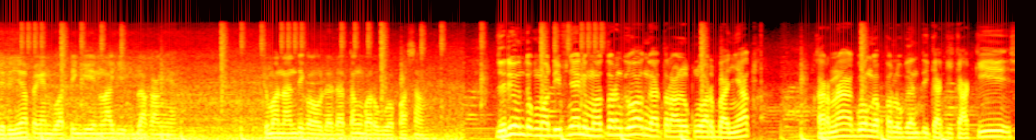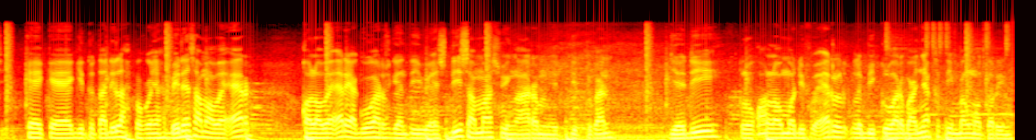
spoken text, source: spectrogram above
jadinya pengen gua tinggiin lagi belakangnya. Cuma nanti kalau udah datang baru gua pasang. Jadi untuk modifnya di motor gua nggak terlalu keluar banyak karena gua nggak perlu ganti kaki-kaki kayak kayak gitu tadi lah pokoknya. Beda sama WR kalau WR ya gua harus ganti USD sama swing arm gitu, gitu kan. Jadi kalau kalau modif WR lebih keluar banyak ketimbang motor ini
